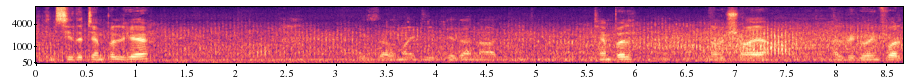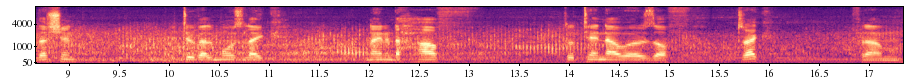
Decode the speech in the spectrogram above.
You can see the temple here. This is Almighty Kedarnath temple. Namashwaya. I'll be going for darshan. It took almost like nine and a half to ten hours of trek from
